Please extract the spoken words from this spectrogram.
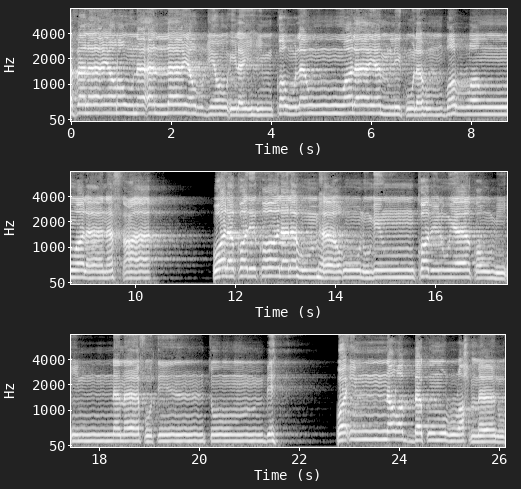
أفلا يرون ألا يرجع إليهم قولا ولا يملك لهم ضرا ولا نفعا. ولقد قال لهم هارون من قبل يا قوم إنما فتنتم به وإن ربكم الرحمن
